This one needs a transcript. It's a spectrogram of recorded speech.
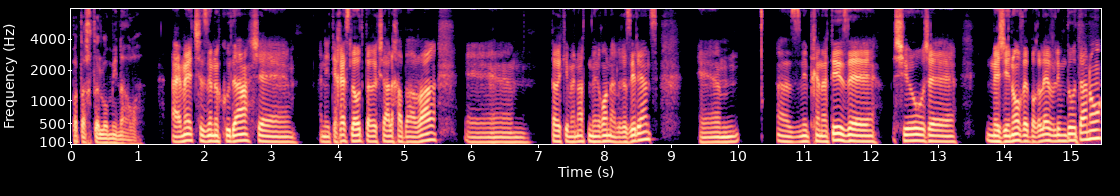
פתחת לו מנהרה. האמת שזה נקודה שאני אתייחס לעוד פרק שהיה לך בעבר, אמ, פרק עם עינת מירון על רזיליאנס. אמ, אז מבחינתי זה שיעור שמז'ינו ובר לב לימדו אותנו,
